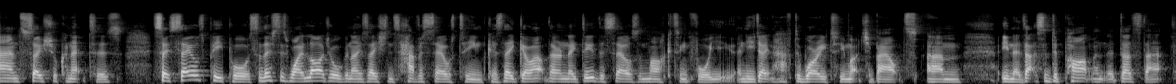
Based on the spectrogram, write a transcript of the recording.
and social connectors. So salespeople, so this is why large organizations have a sales team because they go out there and they do the sales and marketing for you and you don't have to worry too much about, um, you know, that's a department that does that.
